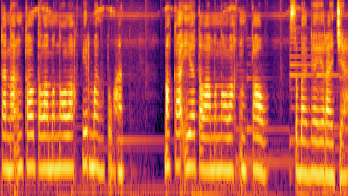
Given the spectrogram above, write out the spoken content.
Karena engkau telah menolak firman Tuhan, maka ia telah menolak engkau sebagai raja.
